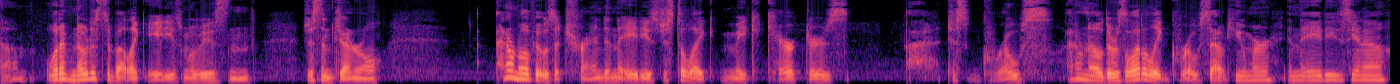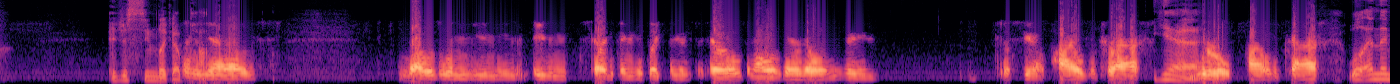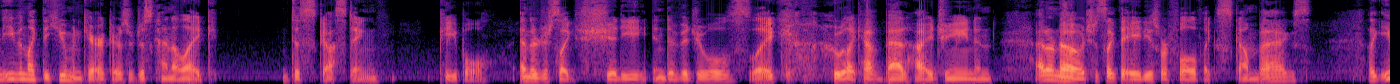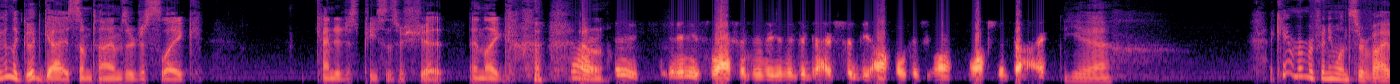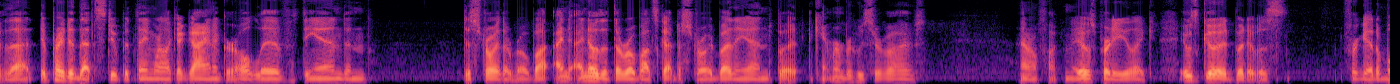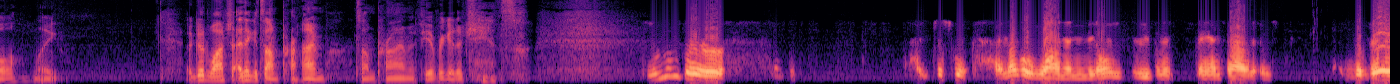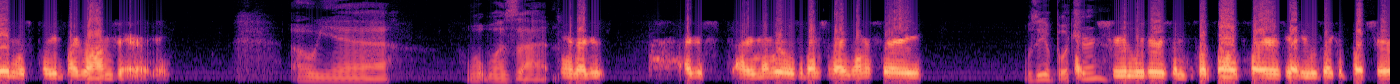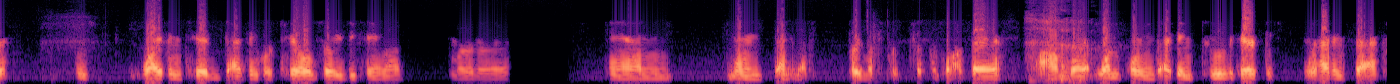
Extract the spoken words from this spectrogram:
um, what I've noticed about like '80s movies and just in general. I don't know if it was a trend in the 80s just to like make characters uh, just gross. I don't know. There was a lot of like gross out humor in the 80s, you know? It just seemed like a I mean, pop- yeah, that was that was when you even started things with like the Ninja Turtles and all of their villains being just you know piles of trash, Yeah. literal piles of trash. Well, and then even like the human characters are just kind of like disgusting people. And they're just like shitty individuals, like who like have bad hygiene and I don't know, it's just like the 80s were full of like scumbags. Like even the good guys sometimes are just like kind of just pieces of shit. And like I don't know. Any, in any slasher movie, the good guys should be awful because you want to watch them die. Yeah. I can't remember if anyone survived that. It probably did that stupid thing where like a guy and a girl live at the end and destroy the robot. I, I know that the robots got destroyed by the end, but I can't remember who survives. I don't fucking. It was pretty like it was good, but it was forgettable. Like a good watch. I think it's on Prime. It's on Prime if you ever get a chance. Do you remember? I just I remember one, and the only reason it stands out is the villain was played by Ron Jeremy, Oh yeah, what was that? and I just I just I remember it was a bunch of I want to say Was he a like butcher? cheerleaders and football players. Yeah, he was like a butcher whose wife and kid I think were killed, so he became a murderer. And I mean, I mean that's pretty much just the plot there. Um, but at one point, I think two of the characters were having sex,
